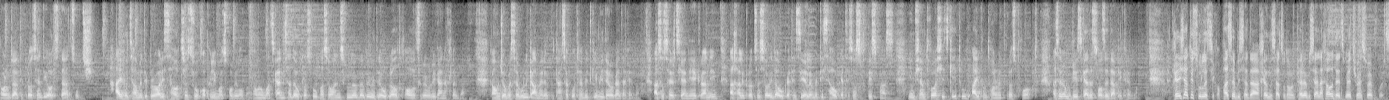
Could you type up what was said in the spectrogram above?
50% 30 წუთში. iPhone 13 Pro არის საოცრად სრულყოფილი მოწყობილობა, რომელმაც განიცადა უფრო სრულფასოვანი სრულებები, ვიდრე უბრალოდ ყოველწლიური განახლება. გაუმჯობესებული კამერები, განსაკუთრებით კი ვიდეო გადაღება, 120 Hz-იანი ეკრანი, ახალი პროცესორი და უკეთესი ელემენტი საუკეთესოს ხდის მას. იმ შემთხვევაშიც კი თუ iPhone 12 Pro-ს ფლობთ, ასე რომ ღირს გადასვლაზე დაფიქრება. დღეისათვის სულ ეს იყო. ფასებისა და ხელმისაწვდომი ფერების ანახავად ეწვია ჩვენს ვებგვერდს.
